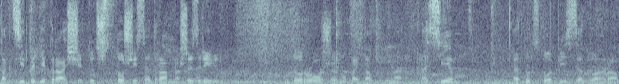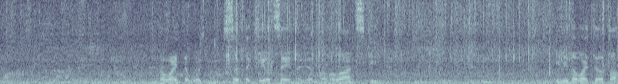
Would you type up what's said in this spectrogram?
Так, ці тоді кращі. Тут 160 грам на 6 гривень дороже, ну хай там на, на 7, а тут 152 грама. Давайте візьмемо все-таки оцей, мабуть, голландський. Или давайте отак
